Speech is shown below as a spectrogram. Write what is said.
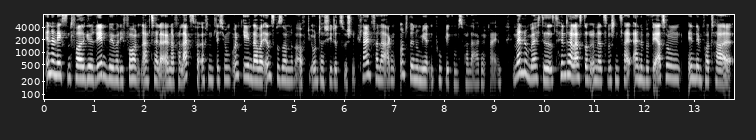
In der nächsten Folge reden wir über die Vor- und Nachteile einer Verlagsveröffentlichung und gehen dabei insbesondere auf die Unterschiede zwischen Kleinverlagen und renommierten Publikumsverlagen ein. Wenn du möchtest, hinterlass doch in der Zwischenzeit eine Bewertung in dem Portal,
